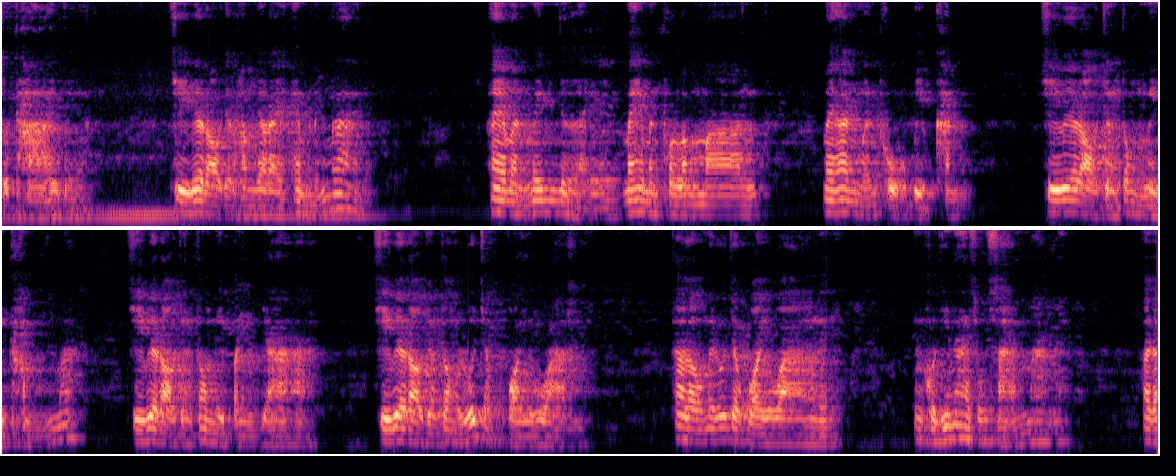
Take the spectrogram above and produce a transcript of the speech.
สุดท้ายเนี่ยชีวิตเราจะทำอย่างไรให้มันง่าย ให้มันไม่เหนื่อย ไม่ให้มันทรมาน ไม่ให้มันเหมือนถูกบีบคั้น ชีวิตเราจึงต้องมีธรรมะ ชีวิตเราจึงต้องมีปัญญา ชีวิตเราจึงต้องรู้จักปล่อยวาง ถ้าเราไม่รู้จักปล่อยวางเลยเป็นคนที่น่าสงสารมากเลย อาต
